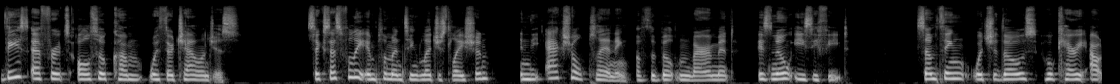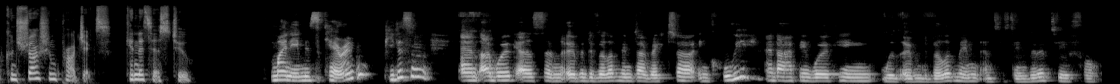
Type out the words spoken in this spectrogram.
these efforts also come with their challenges. Successfully implementing legislation in the actual planning of the built environment is no easy feat, something which those who carry out construction projects can attest to. My name is Karin, Petersen, and I work as an urban development director in COWI, and I have been working with urban development and sustainability for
